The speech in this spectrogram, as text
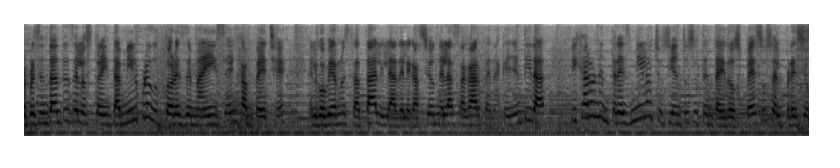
Representantes de los 30.000 productores de maíz en Campeche, el gobierno estatal y la delegación de la Zagarpa en aquella entidad fijaron en 3.872 pesos el precio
